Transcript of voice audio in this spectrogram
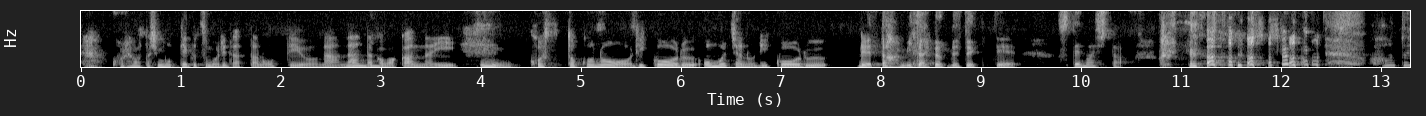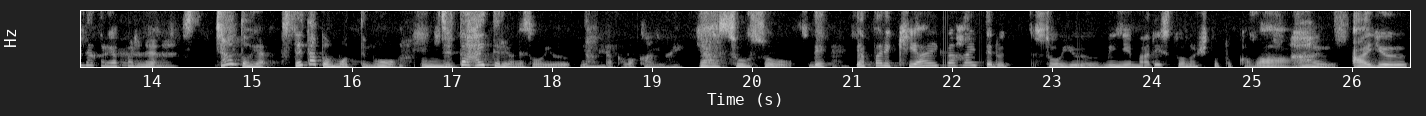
これ私持っていくつもりだったのっていうようななんだかわかんない、うん。コストコのリコールおもちゃのリコールレターみたいの出てきて捨てました。本当にだからやっぱりねちゃんとや捨てたと思ってもうん。絶対入ってるよねそういうなんだかわかんない。いやそうそう。でやっぱり気合が入ってるそういうミニマリストの人とかははい。ああいう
